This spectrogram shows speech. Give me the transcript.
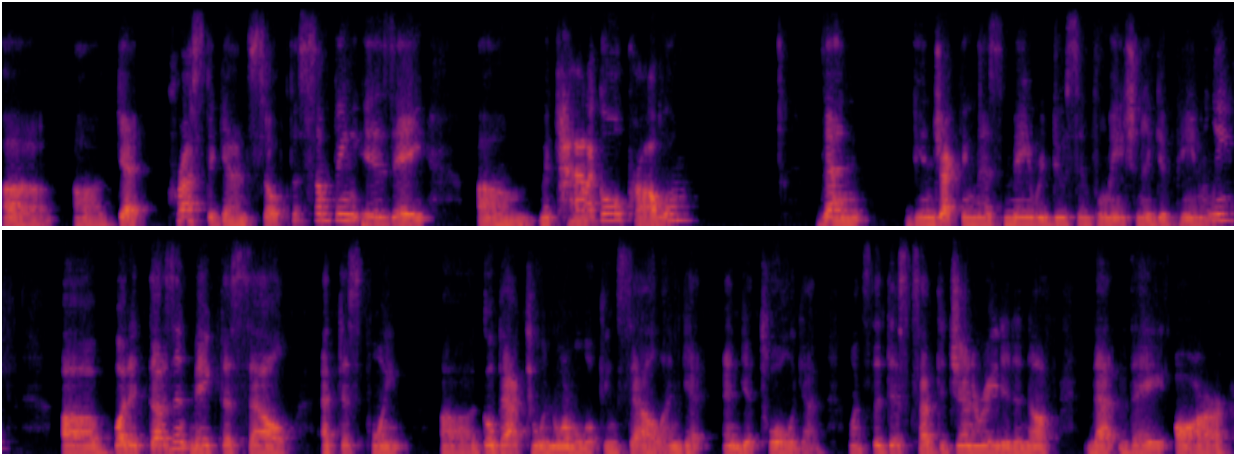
uh, uh, get pressed against. So if something is a um, mechanical problem, then the injecting this may reduce inflammation and give pain relief, uh, but it doesn't make the cell at this point uh, go back to a normal looking cell and get and get tall again. Once the discs have degenerated enough that they are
